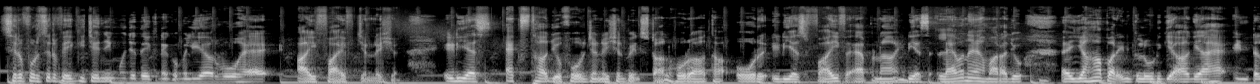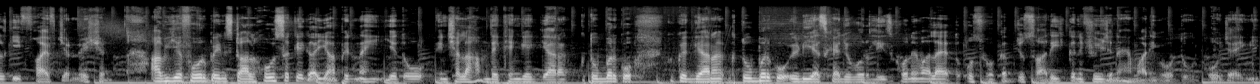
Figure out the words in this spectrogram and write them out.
सिर्फ़ और सिर्फ़ एक ही चेंजिंग मुझे देखने को मिली है और वो है I five generation E D S X था जो फोर जनरेशन पे इंस्टॉल हो रहा था और ई डी एस फाइव अपना ई डी एस एलेवन है हमारा जो, यहाँ पर इंक्लूड किया गया है इंटल की फाइव जनरेशन अब ये फोर पे इंस्टॉल हो सकेगा या फिर नहीं, ये तो इनशाला हम देखेंगे ग्यारह अक्टूबर को, क्योंकि ग्यारह अक्टूबर को ई डी एस है जो वो रिलीज़ होने वाला है तो उस वक्त जो सारी कन्फ्यूज़न है हमारी वो दूर हो जाएगी.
